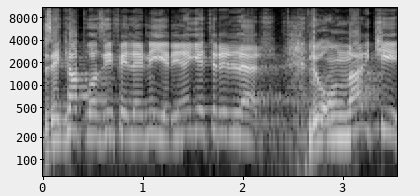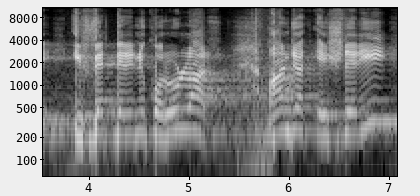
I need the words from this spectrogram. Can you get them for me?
zekat vazifelerini yerine getirirler. Ve onlar ki iffetlerini korurlar. Ancak eşleri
